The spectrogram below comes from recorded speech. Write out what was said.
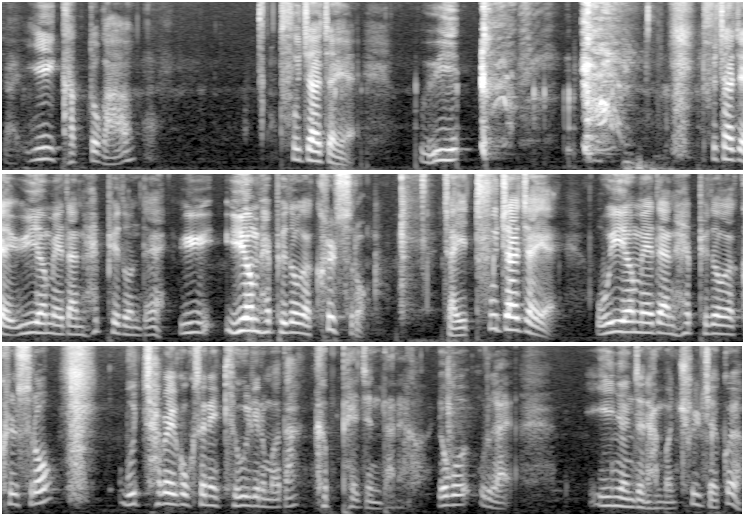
자, 이 각도가 투자자의 위 투자자의 위험에 대한 회피도인데 위, 위험 회피도가 클수록 자, 이 투자자의 위험에 대한 회피도가 클수록 무차별 곡선의 기울기는 뭐다? 급해진다는 거. 요거 우리가 2년 전에 한번 출제했고요.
